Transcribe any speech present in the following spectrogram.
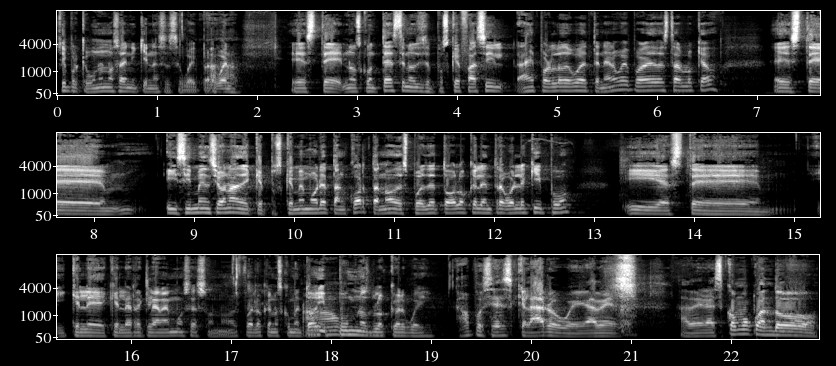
Sí, porque uno no sabe ni quién es ese güey, pero Ajá. bueno. Este, nos contesta y nos dice, pues qué fácil. Ay, por ahí lo debo de tener, güey, por ahí debe estar bloqueado. Este, y sí menciona de que, pues qué memoria tan corta, ¿no? Después de todo lo que le entregó el equipo y este, y que le, que le reclamemos eso, ¿no? Fue lo que nos comentó y Ah. pum, nos bloqueó el güey. No, pues es claro, güey. A ver. A ver, es como cuando,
